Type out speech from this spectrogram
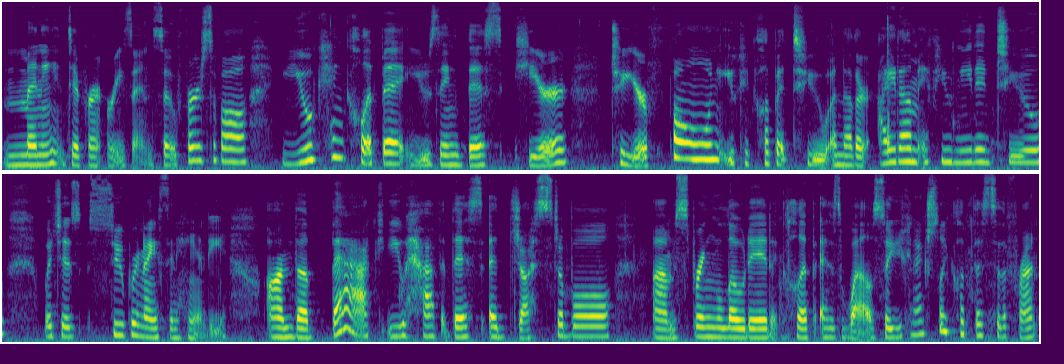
many different reasons. So first of all, you can clip it using this here to your phone. You could clip it to another item if you needed to, which is super nice and handy. On the back, you have this adjustable um, spring loaded clip as well. So you can actually clip this to the front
